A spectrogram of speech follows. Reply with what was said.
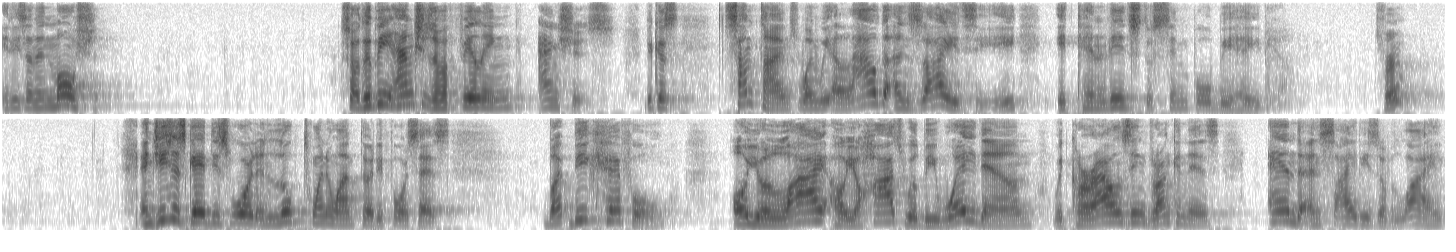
it is an emotion. So to be anxious about feeling anxious. Because sometimes when we allow the anxiety, it can lead to simple behavior. True? And Jesus gave this word in Luke 21 34 says, But be careful, or your lie or your hearts will be weighed down with carousing, drunkenness, and the anxieties of life,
